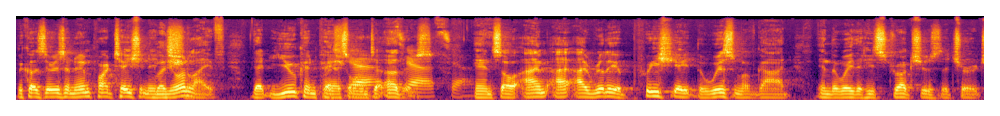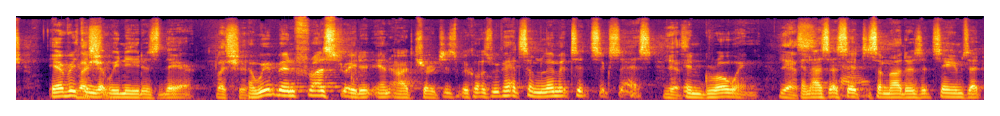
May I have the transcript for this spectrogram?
because there is an impartation in Bless your you. life that you can pass on to others. yes, yes. And so I'm, I, I really appreciate the wisdom of God in the way that He structures the church. Everything that we need is there. Bless you. And we've been frustrated in our churches because we've had some limited success Yes. in growing. Yes. And as I said to some others, it seems that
